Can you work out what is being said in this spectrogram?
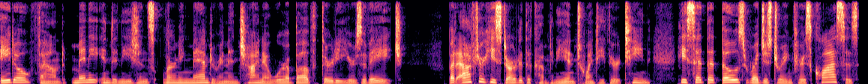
Ado found many Indonesians learning Mandarin in China were above 30 years of age. But after he started the company in 2013, he said that those registering for his classes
